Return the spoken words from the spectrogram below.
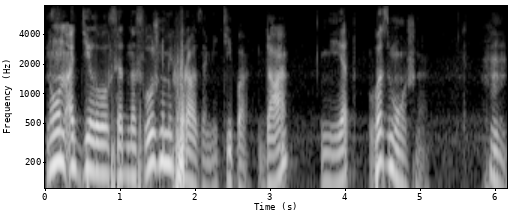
но он отделывался односложными фразами, типа «да», «нет», «возможно». Хм,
